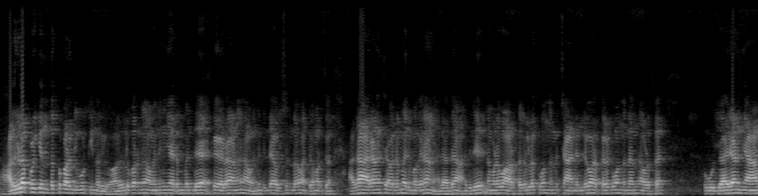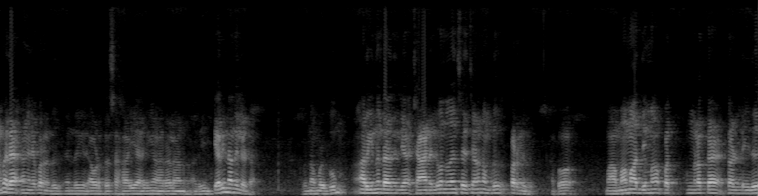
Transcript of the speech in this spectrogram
ആളുകൾ അപ്പോഴേക്കും എന്തൊക്കെ പറഞ്ഞു കൂട്ടിയെന്നറിയോ? ആളുകൾ പറഞ്ഞു അവന് ഞരമ്പിന്റെ കേടാണ് അവന് ഇതിന്റെ ആവശ്യമുണ്ടോ? മറ്റോ മറിച്ച്. അത് ആരാണെന്ന് വെച്ചാൽ അവരുടെ മരുമകനാണ്. അല്ലാതെ അതിൽ നമ്മുടെ വാർത്തകളിലൊക്കെ വന്നിട്ടുണ്ട് ചാനലിലെ വാർത്തകളൊക്കെ വന്നിട്ടുണ്ടായിരുന്നു. അവിടുത്തെ പൂജാരിയാണ്. ഞാൻ വരെ അങ്ങനെ പറഞ്ഞത്. എന്തെങ്കിലും അവിടുത്തെ സഹായി അല്ലെങ്കിൽ ആരാളാണ് അത് എനിക്കറിയുന്നില്ല കേട്ടോ. അപ്പോൾ നമ്മൾക്കും അറിയുന്നുണ്ടായിരുന്നില്ല. ചാനൽ വന്നതനുസരിച്ചാണ് നമ്മൾ പറഞ്ഞത്. അപ്പോൾ മാമ മാധ്യമ പത്രങ്ങളൊക്കെ തള്ളിയത്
